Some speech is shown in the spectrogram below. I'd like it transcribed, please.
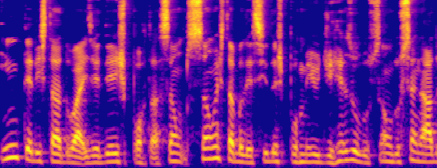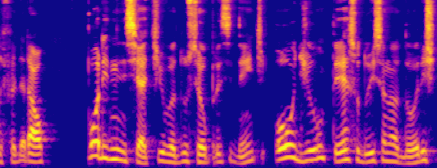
interestaduais e de exportação são estabelecidas por meio de resolução do Senado Federal, por iniciativa do seu presidente ou de um terço dos senadores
